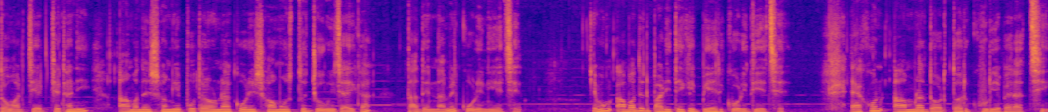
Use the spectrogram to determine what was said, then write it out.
তোমার জেঠ জেঠানি আমাদের সঙ্গে প্রতারণা করে সমস্ত জমি জায়গা তাদের নামে করে নিয়েছে এবং আমাদের বাড়ি থেকে বের করে দিয়েছে। এখন আমরা দরদর ঘুরে বেড়াচ্ছি।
